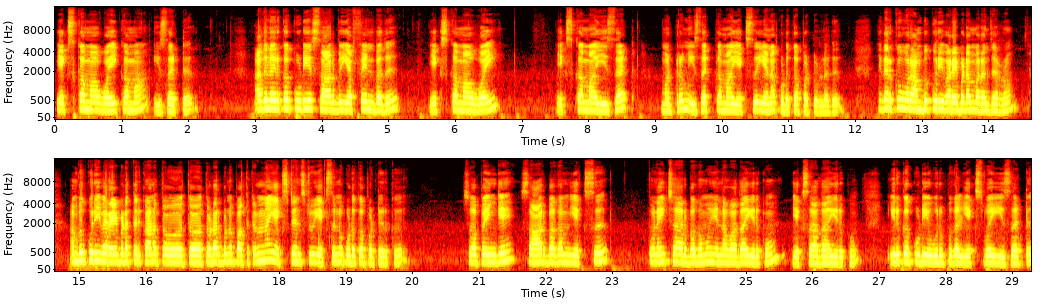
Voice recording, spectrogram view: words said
X comma Y comma Z அதில் இருக்கக்கூடிய சார்பு எஃப் என்பது X comma Y X comma Z மற்றும் இசட் கமா எக்ஸ் என கொடுக்கப்பட்டுள்ளது. இதற்கு ஒரு அம்புக்குறி வரைபடம் வரைஞ்சிடுறோம். அம்புக்குறி வரைபடத்திற்கான தொ தொ- தொடர்புன்னு பார்த்துட்டோம்னா எக்ஸ்டென்ஸ் டு எக்ஸ்ன்னு கொடுக்கப்பட்டிருக்கு. ஸோ அப்போ இங்கே சார்பகம் எக்ஸு துணை சார்பகமும் என்னவாக தான் இருக்கும்? எக்ஸாக தான் இருக்கும். இருக்கக்கூடிய உறுப்புகள் X Y Z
